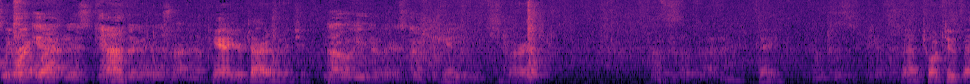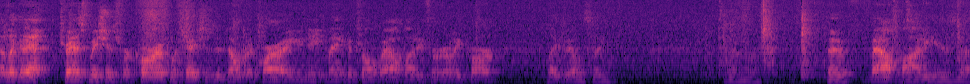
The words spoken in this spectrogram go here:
see where it was? this. Can't Huh? at this right now. Yeah, you're tired of it, aren't you? No, way, it's gonna confuse me. All right. Okay. No, 'cause it's Now, tw- two, thou- look at that. Transmissions for car applications that don't require a unique main control valve body for early car plate bill, see? Uh, The valve body is uh,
